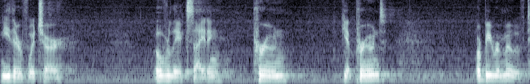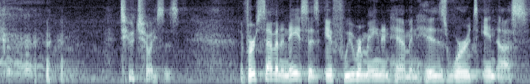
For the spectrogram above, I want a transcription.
neither of which are overly exciting. Prune, get pruned, or be removed. Two choices. Verse 7 and 8 says, If we remain in him and his words in us,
